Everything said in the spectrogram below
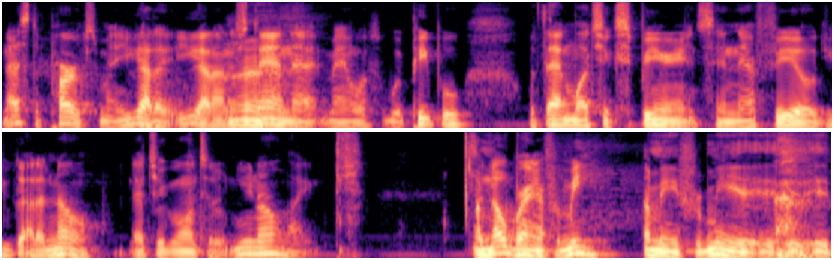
that's the perks, man. You gotta you gotta understand that, man. With with people with that much experience in their field, you gotta know that you're going to, you know, like it's a no brainer for me. I mean, for me, it, it, it,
